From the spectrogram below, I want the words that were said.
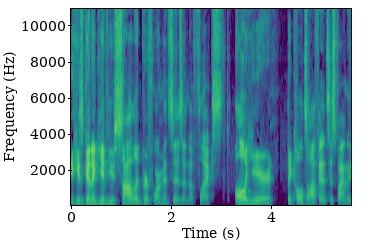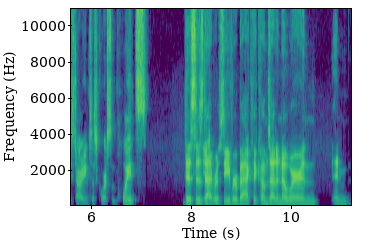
he's going to give you solid performances in the flex all year. The Colts offense is finally starting to score some points. This is that receiver back that comes out of nowhere and and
